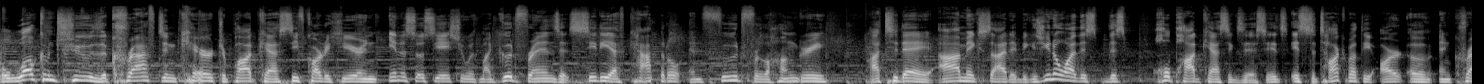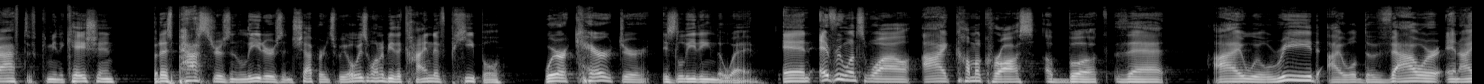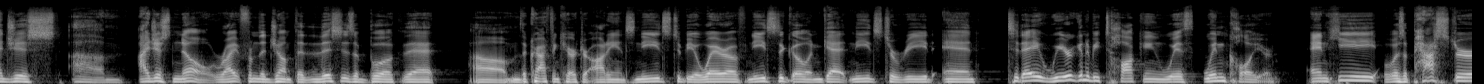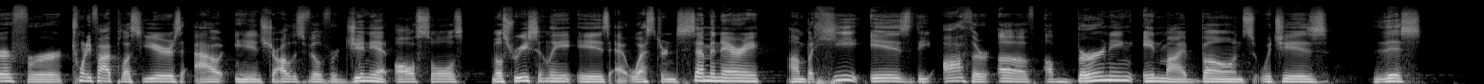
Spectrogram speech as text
Well, welcome to the Crafting Character Podcast. Steve Carter here, and in association with my good friends at CDF Capital and Food for the Hungry. Uh, today, I'm excited because you know why this this whole podcast exists. It's it's to talk about the art of and craft of communication. But as pastors and leaders and shepherds, we always want to be the kind of people where a character is leading the way. And every once in a while, I come across a book that I will read, I will devour, and I just, um, I just know right from the jump that this is a book that um, the crafting character audience needs to be aware of, needs to go and get, needs to read. And today we're going to be talking with Win Collier. And he was a pastor for 25 plus years out in Charlottesville, Virginia at All Souls. Most recently is at Western Seminary um, but he is the author of A Burning in My Bones, which is this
